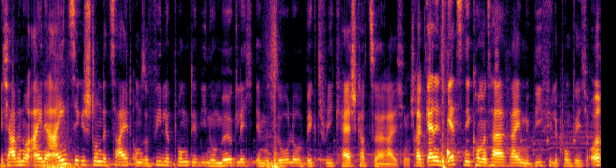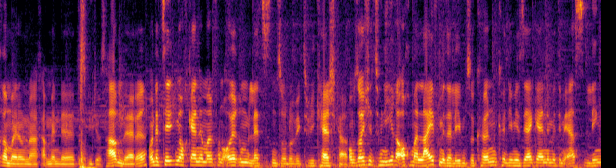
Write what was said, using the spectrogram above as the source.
Ich habe nur eine einzige Stunde Zeit, um so viele Punkte wie nur möglich im Solo Victory Cash Cup zu erreichen. Schreibt gerne jetzt in die Kommentare rein, wie viele Punkte ich eurer Meinung nach am Ende des Videos haben werde. Und erzählt mir auch gerne mal von eurem letzten Solo Victory Cash Cup. Um solche Turniere auch mal live miterleben zu können, könnt ihr mir sehr gerne mit dem ersten Link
